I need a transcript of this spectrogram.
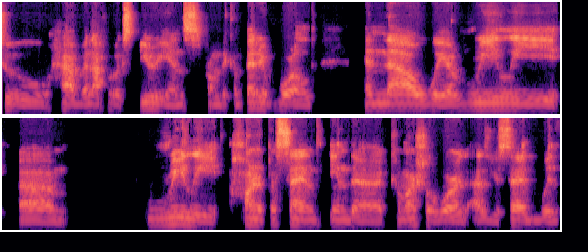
to have enough of experience from the competitive world and now we're really um, really 100% in the commercial world as you said with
